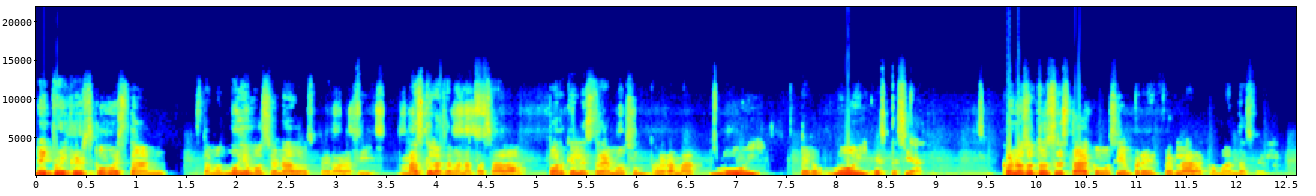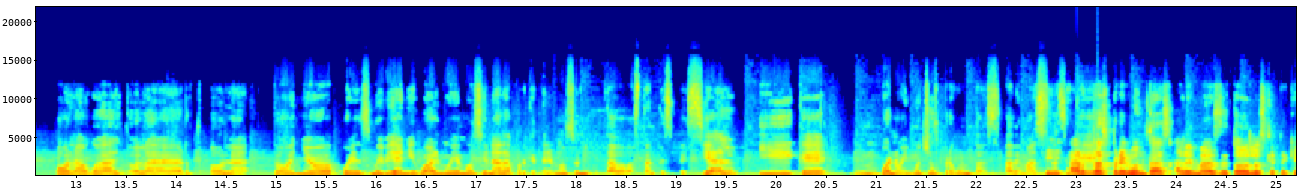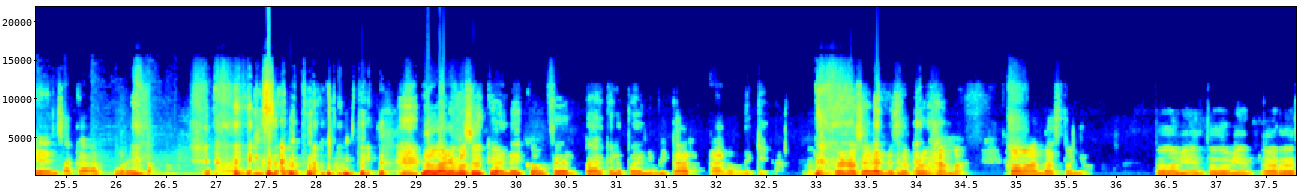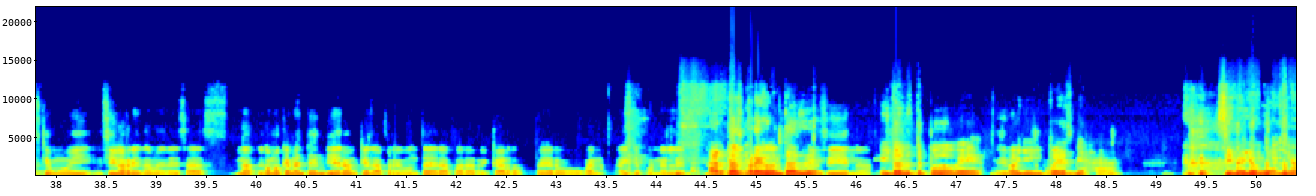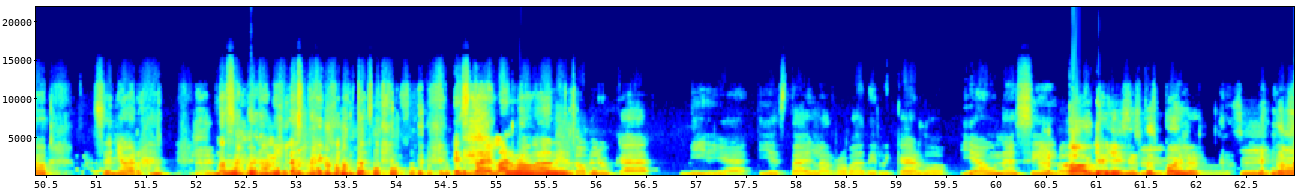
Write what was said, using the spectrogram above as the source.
Late Breakers, ¿cómo están? Estamos muy emocionados, pero ahora sí, más que la semana pasada, porque les traemos un programa muy, pero muy especial. Con nosotros está, como siempre, Fer Lara. ¿Cómo andas, Fer? Hola Walt, hola Art, hola Toño. Pues muy bien, igual muy emocionada porque tenemos un invitado bastante especial y que, mm, bueno, hay muchas preguntas además. Sí, hartas preguntas, además de todos los que te quieren sacar por el pan. Exactamente. Luego haremos un QA con Fer para que le puedan invitar a donde quiera. Pero no será en este programa. ¿Cómo andas, Toño? Todo bien, todo bien. La verdad es que muy sigo riéndome de esas. No, como que no entendieron que la pregunta era para Ricardo, pero bueno, hay que ponerle hartas preguntas de. Sí, no. ¿Y dónde te puedo ver? Oye, ¿y puedes viajar? si no yo viajo. señor, no son para mí las preguntas. Está en la arroba de WK Miria y está el arroba de Ricardo y aún así... Oh, ya, hiciste spoiler. sí, no.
